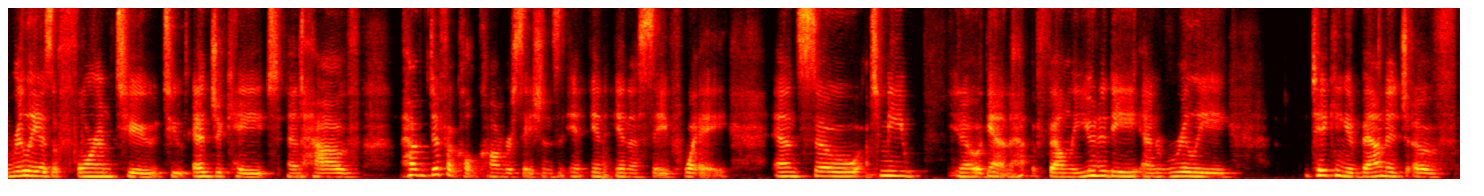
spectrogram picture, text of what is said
really as a forum to to educate and have have difficult conversations in, in, in a safe way. And so to me you know again family unity and really taking advantage of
